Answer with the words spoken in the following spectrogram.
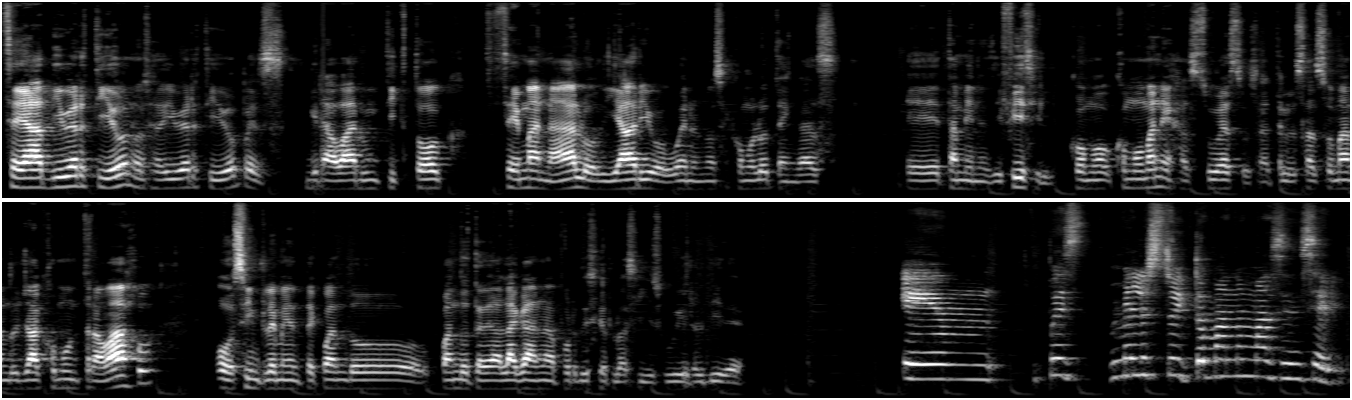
sea divertido no sea divertido, pues grabar un TikTok semanal o diario, bueno, no sé cómo lo tengas, eh, también es difícil. ¿Cómo, ¿Cómo manejas tú esto? O sea, ¿te lo estás tomando ya como un trabajo o simplemente cuando, cuando te da la gana, por decirlo así, subir el video? Em, pues me lo estoy tomando más en serio,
